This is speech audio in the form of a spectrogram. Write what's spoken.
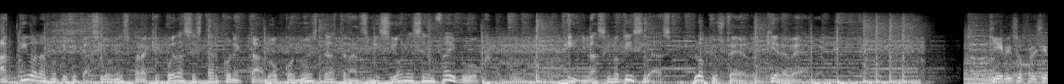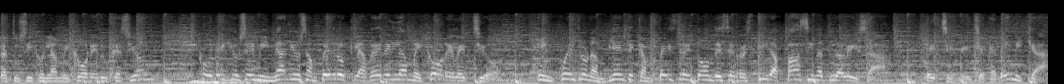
Activa las notificaciones para que puedas estar conectado con nuestras transmisiones en Facebook. Enlace Noticias, lo que usted quiere ver. ¿Quieres ofrecer a tus hijos la mejor educación? Colegio Seminario San Pedro Claver es la mejor elección. Encuentra un ambiente campestre donde se respira paz y naturaleza, excelencia académica,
